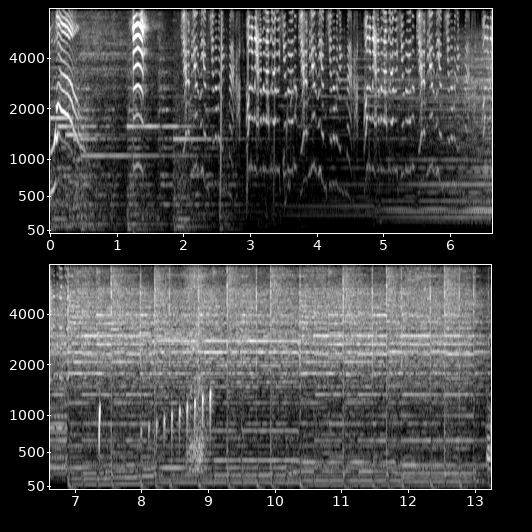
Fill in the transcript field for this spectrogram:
โปร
